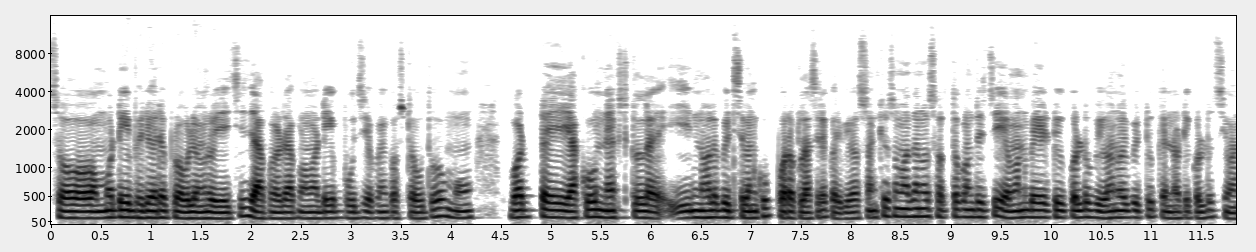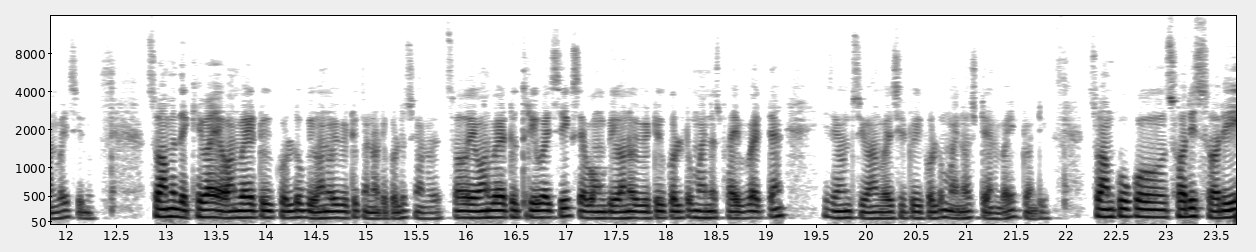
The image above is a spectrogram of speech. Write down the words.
ସୋ ମୋର ଟିକେ ଭିଡ଼ିଓରେ ପ୍ରୋବ୍ଲେମ୍ ରହିଯାଇଛି ଯାହାଫଳରେ ଆପଣମାନେ ଟିକେ ବୁଝିବା ପାଇଁ କଷ୍ଟ ହେଉଥିବ ମୁଁ ବଟ୍ ୟାକୁ ନେକ୍ସଟ ନହେଲେ ବିଟ୍ ସେଭେନକୁ ପର କ୍ଲାସ୍ରେ କରିବି ଆଉ ସଂଖ୍ୟ ସମାଧାନର ସର୍ତ୍ତ କ'ଣ ରହିଛି a one by a two equal to b one by b two can not equal to c one by c two so ଆମେ ଦେଖିବା a one by two equal to b one by b two can not equal to c one by so a one by two three by six ଏବଂ b one by b two equal to minus five by ten is equal c1 by c2 equal to minus 10 by 20 so हमको sorry sorry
